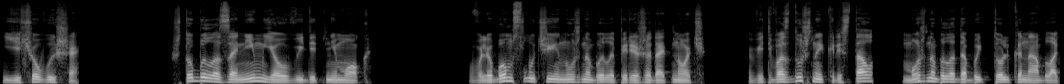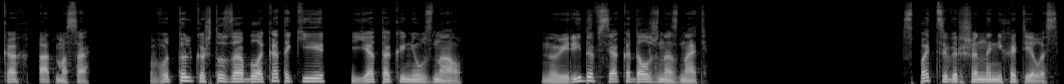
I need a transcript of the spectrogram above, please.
еще выше. Что было за ним, я увидеть не мог. В любом случае нужно было пережидать ночь, ведь воздушный кристалл можно было добыть только на облаках Атмоса. Вот только что за облака такие, я так и не узнал. Но Ирида всяко должна знать. Спать совершенно не хотелось,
